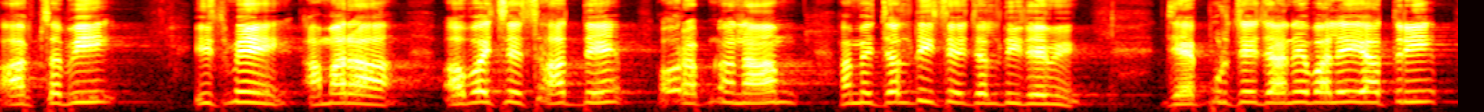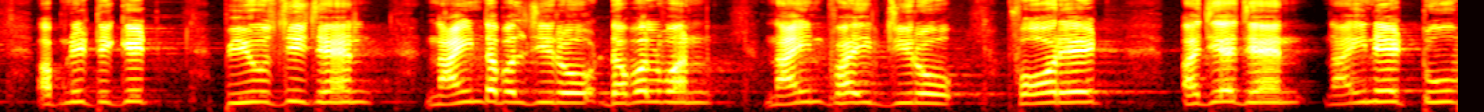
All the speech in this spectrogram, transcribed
आप सभी इसमें हमारा अवश्य साथ दें और अपना नाम हमें जल्दी से जल्दी देवें। जयपुर से जाने वाले यात्री, अपनी ticket Piyush ji Jain nine double zero double one nine five zero four eight, Ajay Jain nine eight two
